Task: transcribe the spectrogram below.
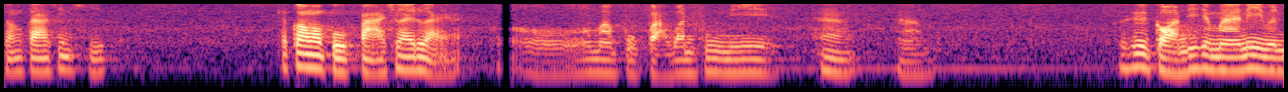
สองตาสิ้นคิด แล้วก็มาปลูกป่าช่วยด้วยครับอ๋อมาปลูกป่าวันพรุ่งนี้ฮะครับก็คือก่อนที่จะมานี่มัน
